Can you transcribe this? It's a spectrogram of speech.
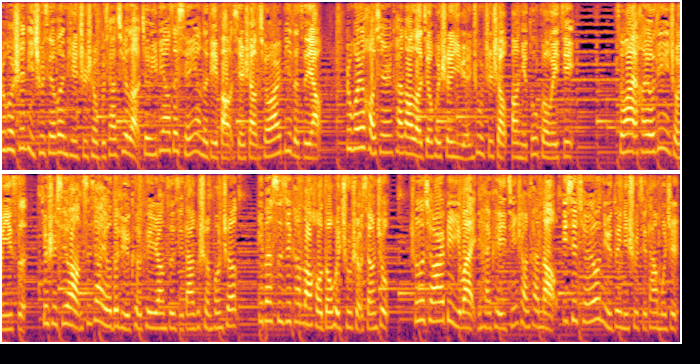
如果身体出现问题，支撑不下去了，就一定要在显眼的地方写上求 RB 的字样。如果有好心人看到了，就会伸以援助之手，帮你度过危机。此外，还有另一种意思，就是希望自驾游的旅客可以让自己搭个顺风车。一般司机看到后都会出手相助。除了求二 B 以外，你还可以经常看到一些穷游女对你竖起大拇指，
